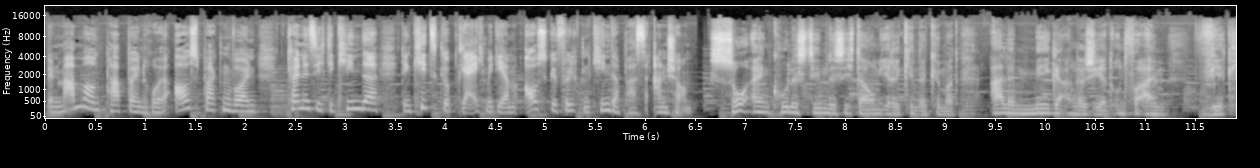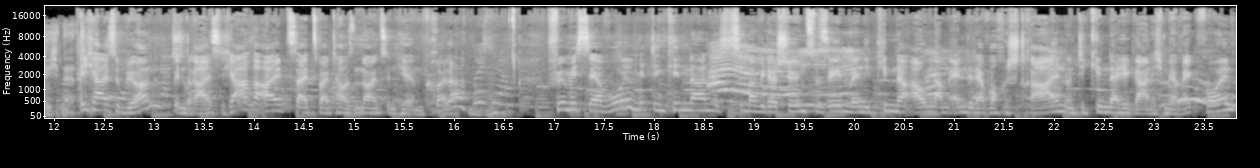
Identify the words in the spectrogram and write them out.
Wenn Mama und Papa in Ruhe auspacken wollen, können sich die Kinder den Kids Club gleich mit ihrem ausgefüllten Kinderpass anschauen. So ein cooles Team, das sich da um ihre Kinder kümmert. Alle mega engagiert und vor allem wirklich nett. Ich heiße Björn, bin 30 Jahre alt, seit 2019 hier im Kröller. Fühle mich sehr wohl mit den Kindern. Es ist immer wieder schön zu sehen, wenn die Kinderaugen am Ende der Woche strahlen und die Kinder hier gar nicht mehr weg wollen.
